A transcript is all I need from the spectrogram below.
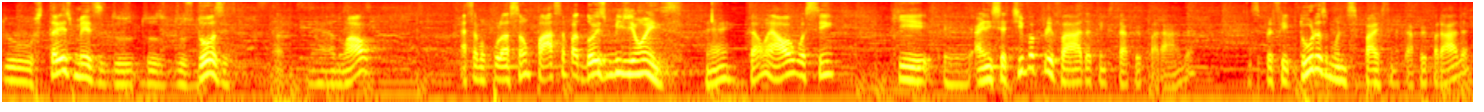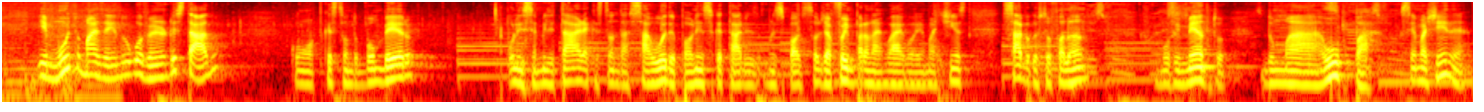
dos três meses dos, dos, dos 12 né, anual, essa população passa para 2 milhões. Né? Então é algo assim que eh, a iniciativa privada tem que estar preparada, as prefeituras municipais têm que estar preparadas e muito mais ainda o governo do estado, com a questão do bombeiro, polícia militar, a questão da saúde, Paulinho, secretário municipal de saúde, já foi em Paranaguá, agora em Matinhas, sabe o que eu estou falando? O movimento de uma UPA, você imagina?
